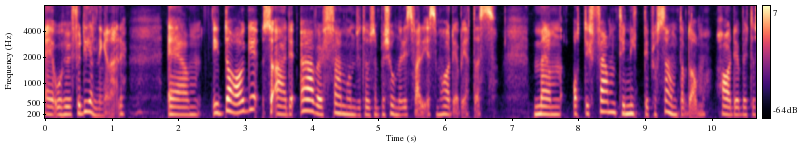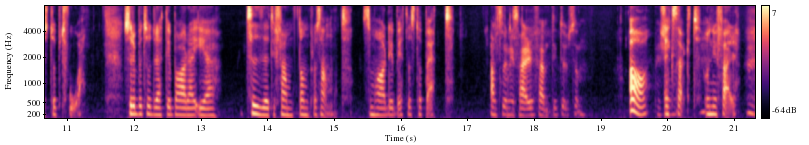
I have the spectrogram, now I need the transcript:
eh, och hur fördelningen är. Eh, idag så är det över 500 000 personer i Sverige som har diabetes. Men 85-90% av dem har diabetes typ 2. Så det betyder att det bara är 10-15% som har diabetes typ 1. Alltså ungefär 50 000. Ja, Personer. exakt. Ungefär. Mm.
